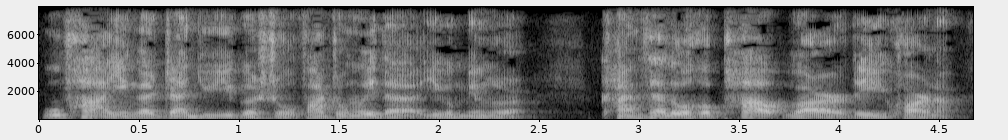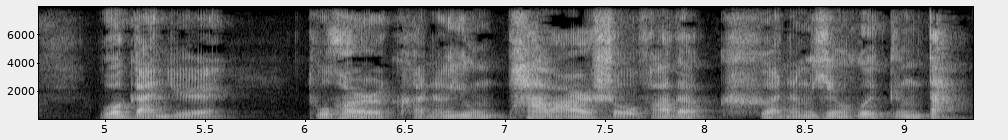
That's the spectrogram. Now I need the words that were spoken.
乌帕应该占据一个首发中卫的一个名额。坎塞洛和帕瓦尔这一块呢，我感觉图赫尔可能用帕瓦尔首发的可能性会更大。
